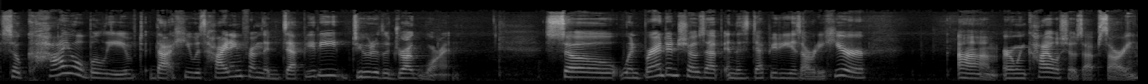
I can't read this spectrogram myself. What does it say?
so Kyle believed that he was hiding from the deputy due to the drug warrant. So when Brandon shows up and this deputy is already here, um, or when Kyle shows up, sorry,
